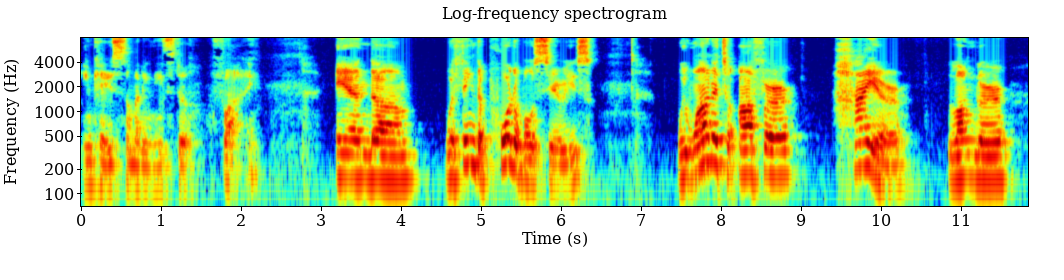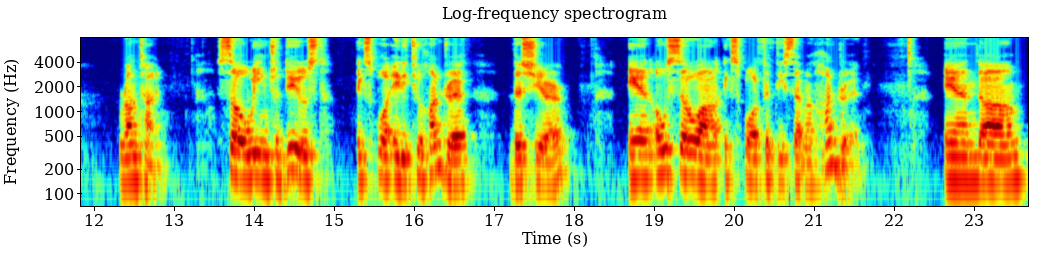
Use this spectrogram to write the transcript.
in case somebody needs to fly. And um, within the portable series, we wanted to offer higher, longer runtime. So we introduced Explore 8200 this year and also uh, Explore 5700. And um,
